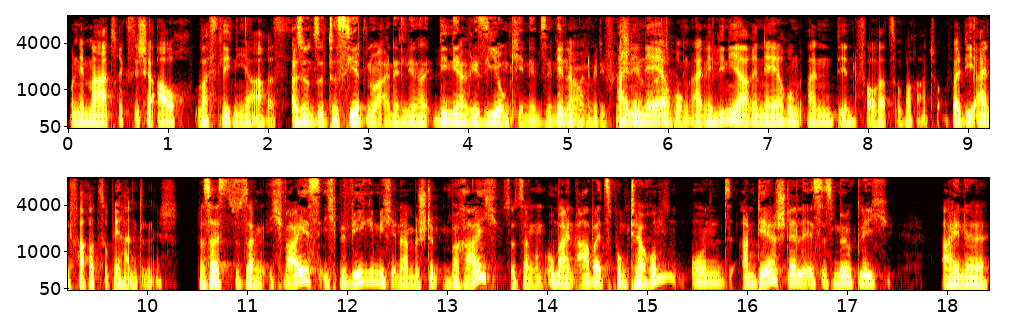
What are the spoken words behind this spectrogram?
und eine Matrix ist ja auch was Lineares. Also uns interessiert nur eine Linearisierung hier in dem Sinne, genau. wenn man über die Eine Näherung, eine lineare Näherung an den Vorwärtsoperator, weil die einfacher zu behandeln ist. Das heißt sozusagen, ich weiß, ich bewege mich in einem bestimmten Bereich, sozusagen um, um einen Arbeitspunkt herum und an der Stelle ist es möglich, eine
